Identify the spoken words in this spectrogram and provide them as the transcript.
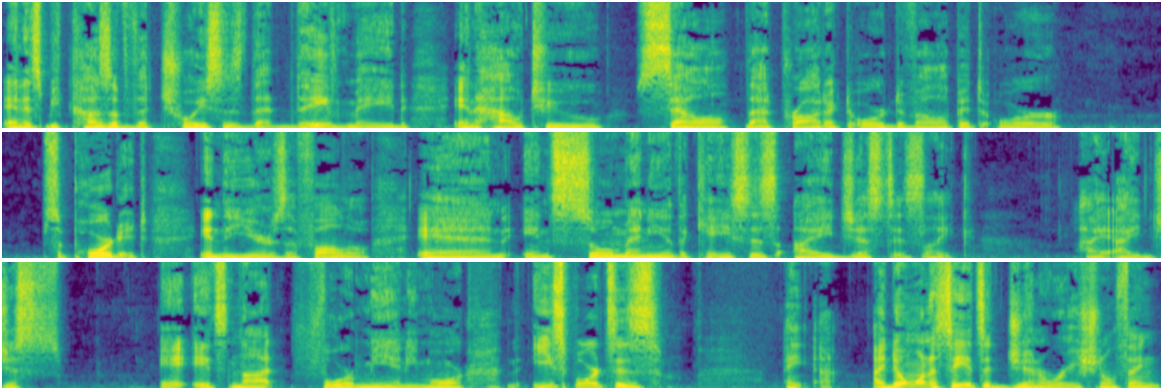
and it's because of the choices that they've made in how to sell that product or develop it or support it in the years that follow. And in so many of the cases, I just is like, I I just it's not for me anymore. Esports is I I don't want to say it's a generational thing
